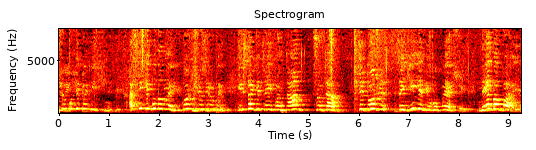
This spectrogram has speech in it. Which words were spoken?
щоб увіковічнити. А скільки було мерів, кожен щось робив. І, кстати, цей фонтан, що там, це теж задіяв його перший, не Бабаєв,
